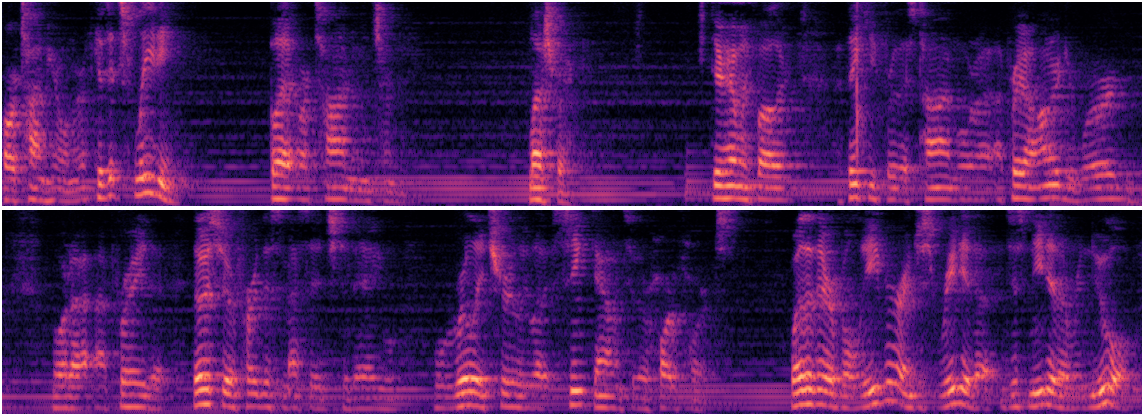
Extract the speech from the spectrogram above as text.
our time here on earth, because it's fleeting, but our time in eternity. Let's pray. Dear Heavenly Father, I thank you for this time, Lord. I, pray I honored your word. Lord, I, I, pray that those who have heard this message today will, will really, truly let it sink down into their heart of hearts. Whether they're a believer and just read it, a, just needed a renewal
